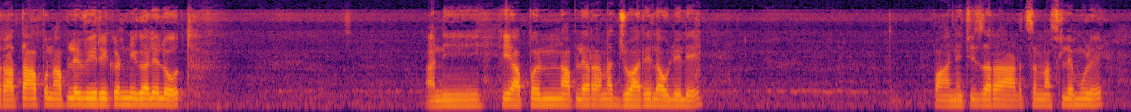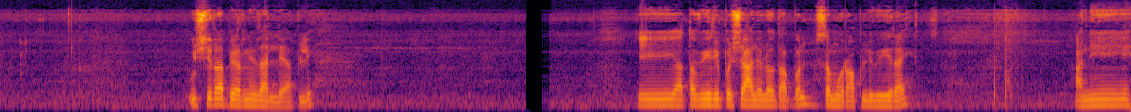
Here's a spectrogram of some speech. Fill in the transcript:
तर आता आपण आपल्या विहिरीकडे निघालेलो आहोत. आणि हे आपण आपल्या रानात ज्वारी लावलेली आहे. पाण्याची जरा अडचण असल्यामुळे उशिरा पेरणी झाली आहे आपली. ही आता विहिरीपाशी आलेलो आहोत आपण. समोर आपली विहीर आहे. आणि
